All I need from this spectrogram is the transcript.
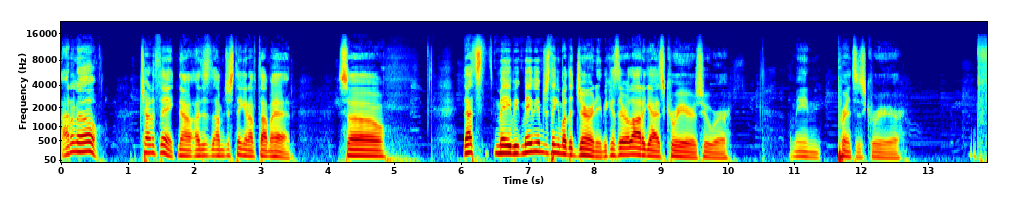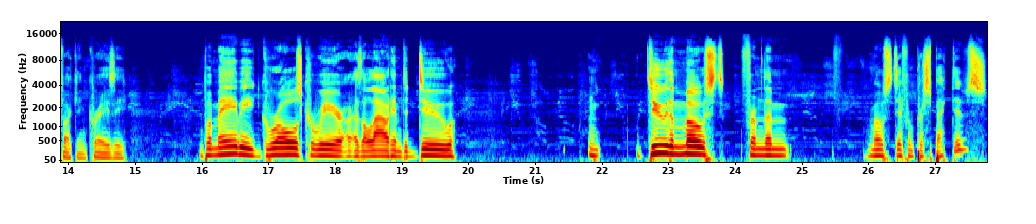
I don't know trying to think. Now I just, I'm just thinking off the top of my head. So that's maybe maybe I'm just thinking about the journey because there are a lot of guys' careers who were, I mean, Prince's career, fucking crazy. But maybe Grohl's career has allowed him to do do the most from the most different perspectives.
